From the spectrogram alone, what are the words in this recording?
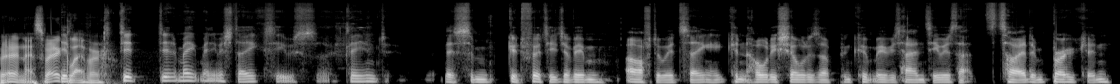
very nice, very Did- clever. did didn't make many mistakes. He was uh, clean. There's some good footage of him afterwards saying he couldn't hold his shoulders up and couldn't move his hands. He was that tired and broken.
